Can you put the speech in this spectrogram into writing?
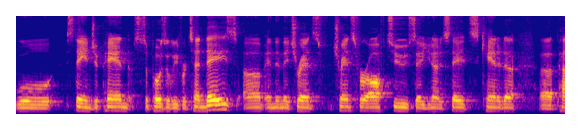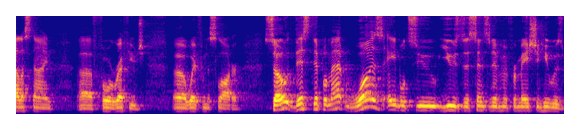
will stay in Japan supposedly for 10 days, um, and then they trans- transfer off to, say, United States, Canada, uh, Palestine uh, for refuge uh, away from the slaughter. So this diplomat was able to use the sensitive information he was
